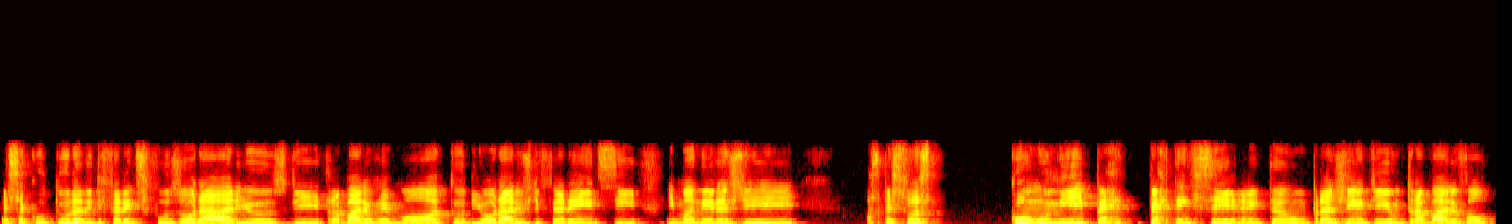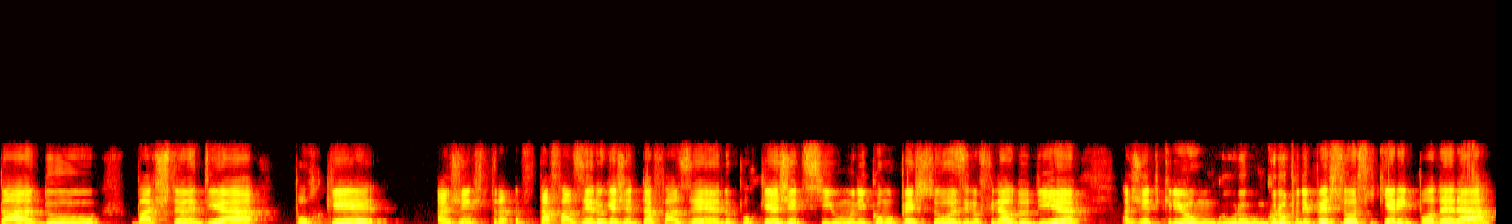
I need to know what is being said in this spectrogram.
essa cultura de diferentes fusos horários, de trabalho remoto, de horários diferentes e, e maneiras de as pessoas comunir e per, pertencer, né? Então, para a gente, um trabalho voltado bastante a por que a gente está fazendo o que a gente está fazendo, porque a gente se une como pessoas e no final do dia a gente criou um, um grupo de pessoas que querem empoderar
